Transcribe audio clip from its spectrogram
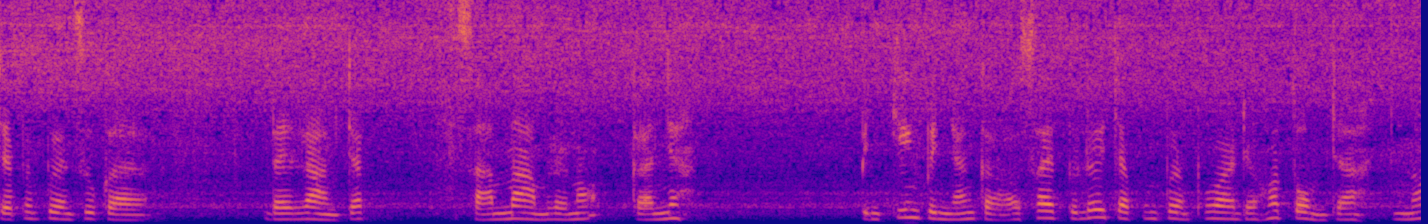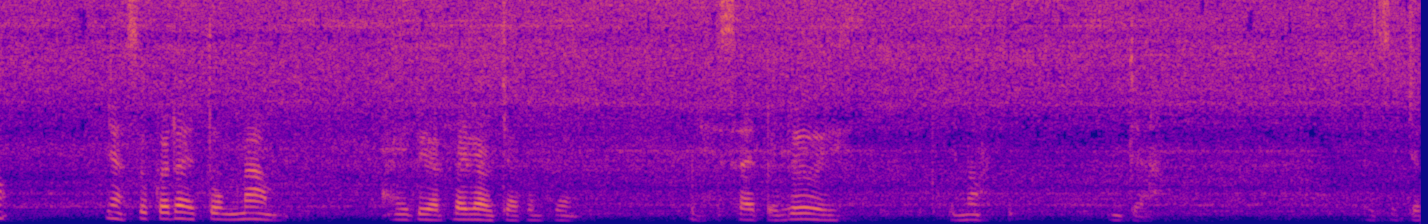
จะเป็นเพื่อนๆสุกาได้ล่างจัก สามน้ำแล้วเนาะการเนี่ยเป็นกิ้งเป็นยังกะเอาใส่ไปเลยจับเปื่อนๆเพราะว่าเดี๋ยวเขาต้มจ้ะเนาะเนี่ยสุกก็ได้ต้มน้ำให้เดือดไปแล้วจ้ะเพื่อนๆใส่ไปเลยเนาะนี่จ้ะเดี๋ยวสุกจะ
